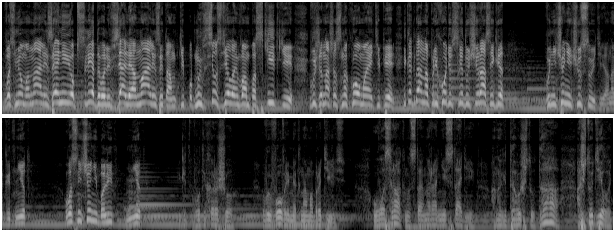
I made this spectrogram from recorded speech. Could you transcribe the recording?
возьмем анализы. И они ее обследовали, взяли анализы, там, типа, мы все сделаем вам по скидке, вы же наша знакомая теперь. И когда она приходит в следующий раз и говорит, вы ничего не чувствуете? Она говорит, нет. У вас ничего не болит? Нет. Вот и хорошо, вы вовремя к нам обратились. У вас рак на, на ранней стадии. Она говорит, да вы что? Да, а что делать?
